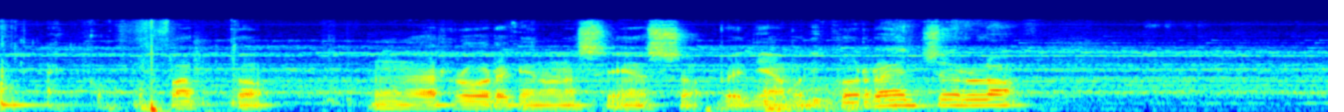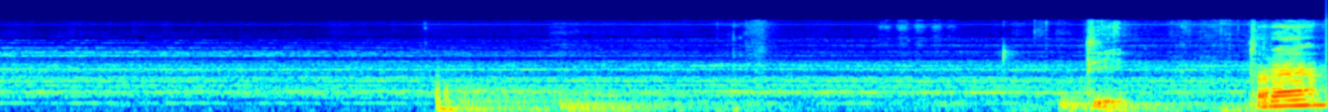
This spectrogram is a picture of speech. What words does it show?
Ecco, ho fatto un errore che non ha senso, vediamo di correggerlo. Di 3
